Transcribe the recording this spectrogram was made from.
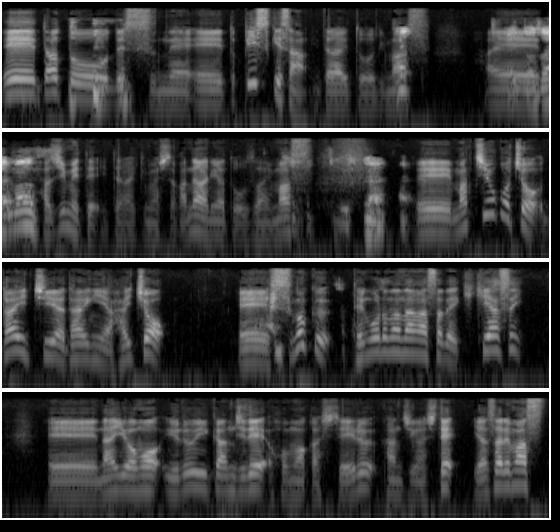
えーと、あとですね、えーと、ピスケさんいただいております。はい、ありがとうございます。初めていただきましたかね。ありがとうございます。ね、えー、マッチ横丁第1夜第2夜拝聴えー、はい、すごく手頃な長さで聞きやすい。えー、内容も緩い感じでほんまかしている感じがして癒されます。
